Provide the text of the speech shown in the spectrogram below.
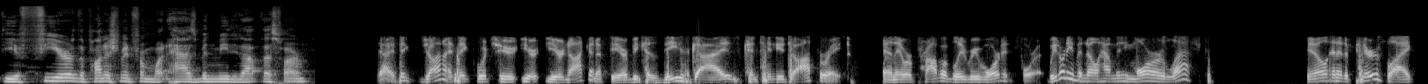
do you fear the punishment from what has been meted out thus far? Yeah, I think, John, I think what you, you're you're not going to fear because these guys continue to operate, and they were probably rewarded for it. We don't even know how many more are left, you know. And it appears like,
